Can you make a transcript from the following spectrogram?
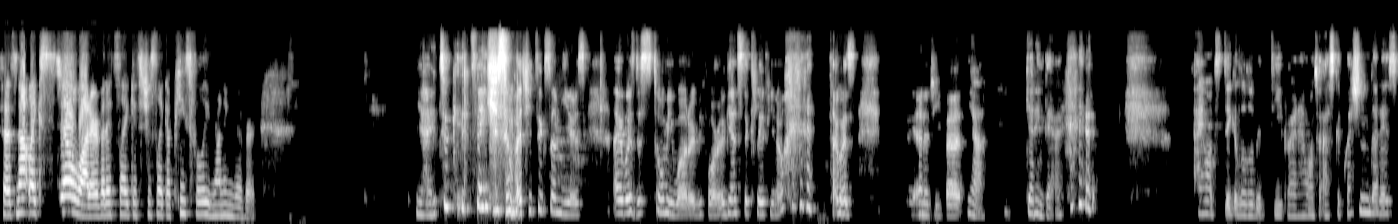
So it's not like still water, but it's like it's just like a peacefully running river. Yeah, it took. Thank you so much. It took some years. I was the stormy water before against the cliff. You know, that was the energy. But yeah, getting there. I want to dig a little bit deeper and I want to ask a question that is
